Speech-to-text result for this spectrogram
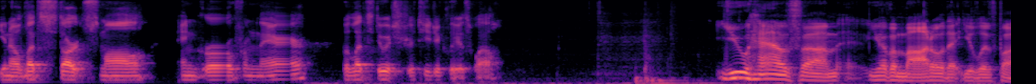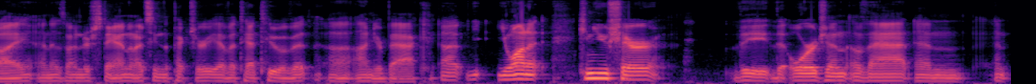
you know let's start small and grow from there but let's do it strategically as well you have um, you have a motto that you live by, and as I understand, and I've seen the picture, you have a tattoo of it uh, on your back. Uh, you, want to? Can you share the the origin of that and and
